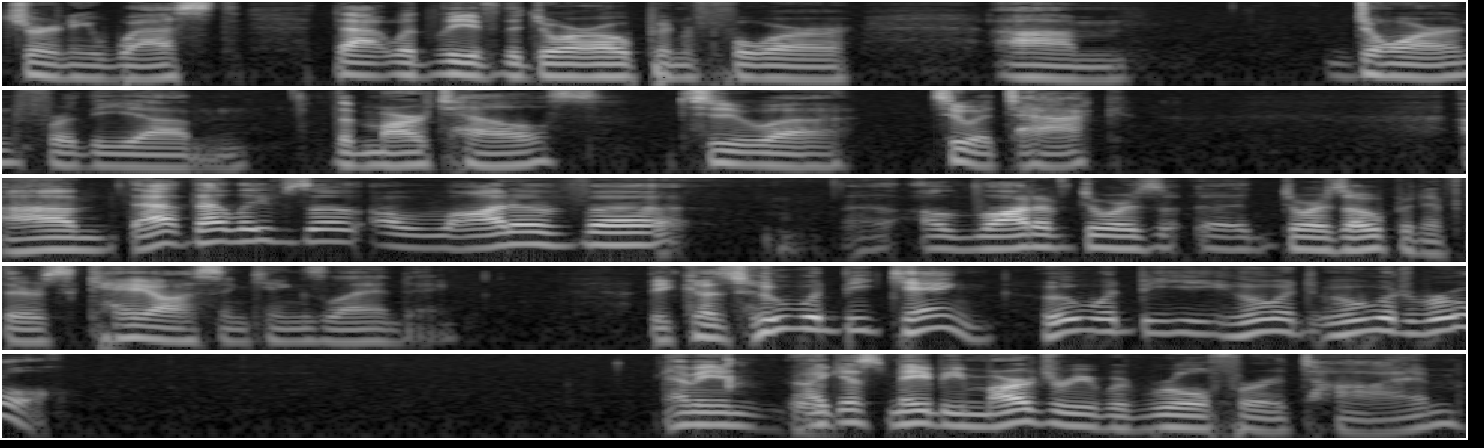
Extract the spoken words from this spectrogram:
journey west. That would leave the door open for um, Dorne for the um, the Martells to uh, to attack. Um, that that leaves a, a lot of uh, a lot of doors uh, doors open if there's chaos in King's Landing, because who would be king? Who would be who would who would rule? I mean, I guess maybe Margaery would rule for a time,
